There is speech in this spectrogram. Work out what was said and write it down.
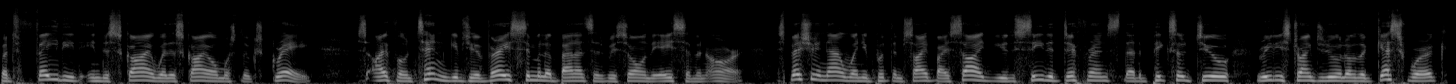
but faded in the sky where the sky almost looks gray. So iPhone 10 gives you a very similar balance as we saw on the A7R. Especially now when you put them side by side, you see the difference that the Pixel 2 really is trying to do a lot of the guesswork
